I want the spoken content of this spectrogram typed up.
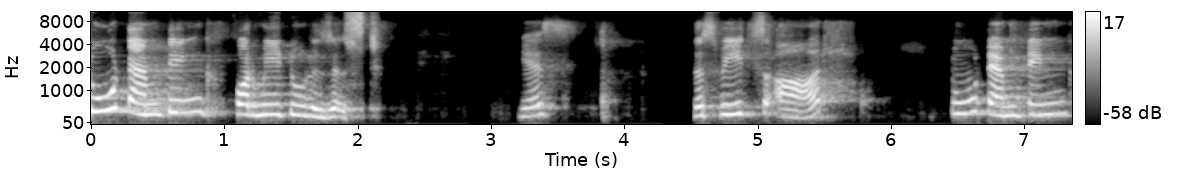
too tempting for me to resist. Yes, the sweets are too tempting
